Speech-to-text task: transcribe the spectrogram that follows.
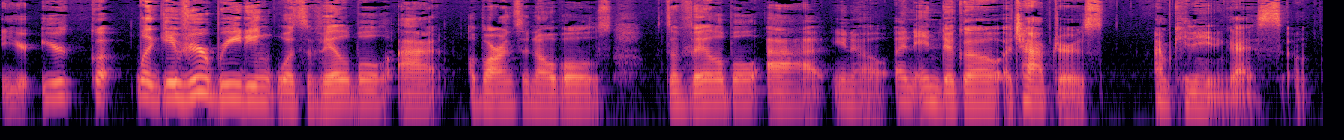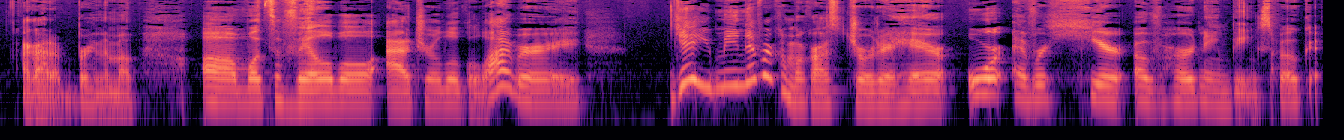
you're you're like if you're reading what's available at a Barnes and Nobles, what's available at you know an Indigo, a Chapters. I'm Canadian, guys, so I gotta bring them up. Um, what's available at your local library? Yeah, you may never come across Georgia Heyer or ever hear of her name being spoken.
